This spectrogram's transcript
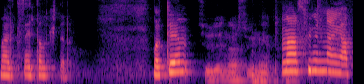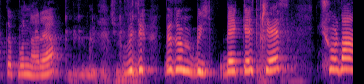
Belki seni tanıştırır. Bakın Söyle nar suyundan yaptık. nar suyundan yaptık bunları. Bir gün bekleteceğiz. Bir, bir gün bekleteceğiz. Şuradan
